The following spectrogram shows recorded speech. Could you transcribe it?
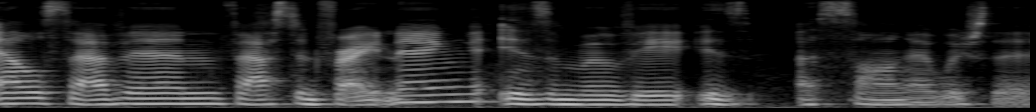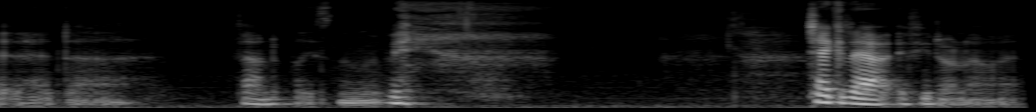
L7, Fast and Frightening, is a movie, is a song I wish that had uh, found a place in the movie. Check it out if you don't know it.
